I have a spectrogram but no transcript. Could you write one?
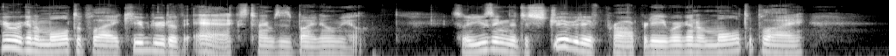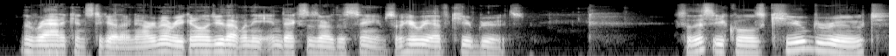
Here we're going to multiply cubed root of x times his binomial. So using the distributive property, we're going to multiply the radicands together. Now remember, you can only do that when the indexes are the same. So here we have cubed roots. So this equals cubed root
